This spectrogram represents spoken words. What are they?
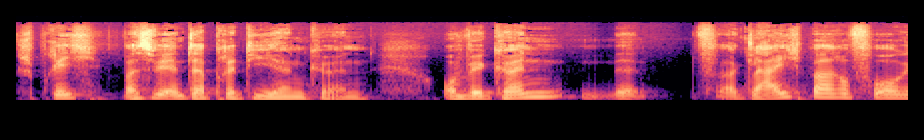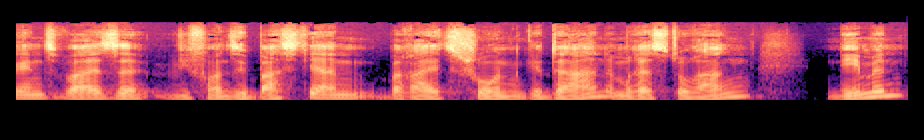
sprich, was wir interpretieren können. Und wir können eine vergleichbare Vorgehensweise, wie von Sebastian bereits schon getan, im Restaurant nehmen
